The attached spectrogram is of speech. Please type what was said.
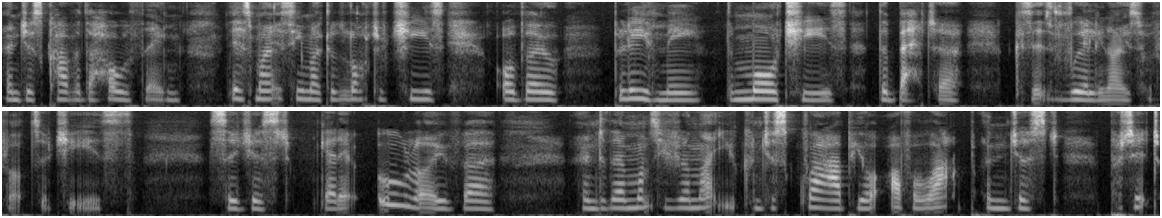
and just cover the whole thing. This might seem like a lot of cheese although believe me the more cheese the better because it's really nice with lots of cheese. So just get it all over and then once you've done that you can just grab your other wrap and just put it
